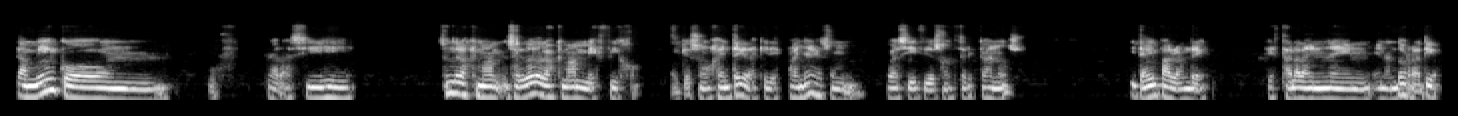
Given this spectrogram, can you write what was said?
También con. Uf, claro, así. Son de los que más, sobre todo de los que más me fijo. Porque son gente de aquí de España, que son, por así decirlo, son cercanos. Y también Pablo André. que está en, en, en Andorra, tío.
